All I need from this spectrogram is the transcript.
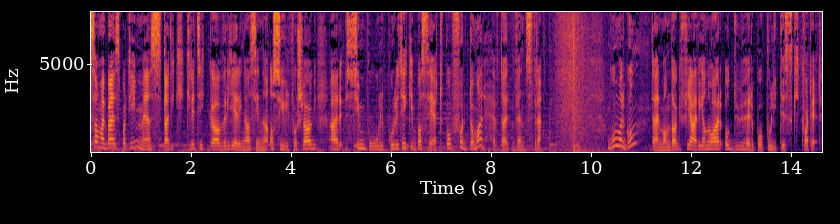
samarbeidsparti med sterk kritikk av regjeringa sine asylforslag er symbolpolitikk basert på fordommer, hevder Venstre. God morgen. Det er mandag 4. januar, og du hører på Politisk kvarter.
